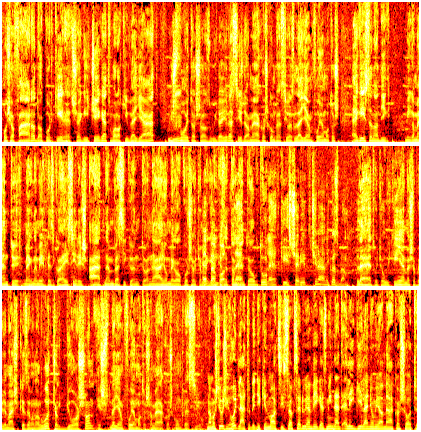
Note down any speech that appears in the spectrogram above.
Hogyha fárad, akkor kérhet segítséget, valaki vegye át, és folytassa az újraélesztést, de a melkas kompresszió az legyen folyamatos egészen addig, míg a mentő meg nem érkezik a helyszínre, és át nem veszik öntől. Ne álljon meg akkor se, hogyha megérkezett a mentőautó. lehet készcserét csinálni közben? Lehet, hogyha úgy kényelmesebb, hogy a másik keze van alul, csak gyorsan, és legyen folyamatos a melkas kompresszió. Na most Józsi, hogy látod egyébként Marci szakszerűen végez mindent, eléggé lenyomja a melkasot,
